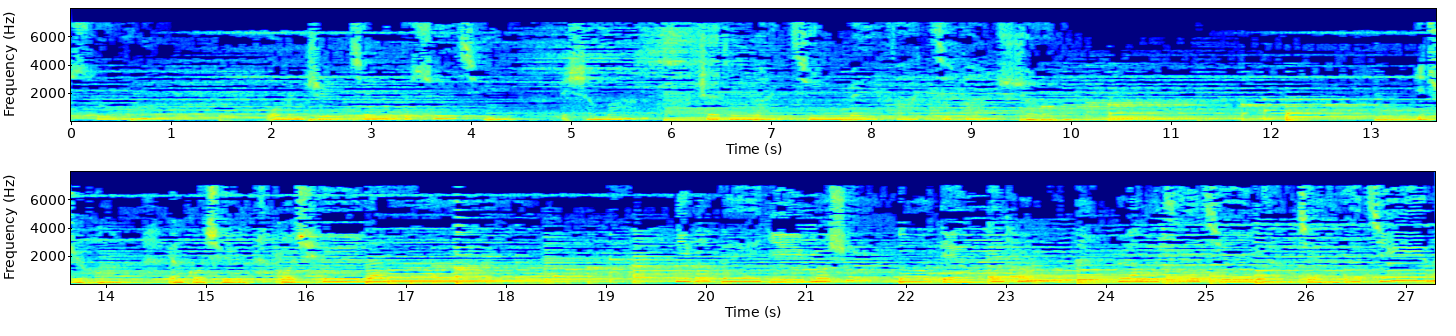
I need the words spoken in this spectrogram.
诉我，我们之间的事情。为什么这种爱情没法子放手？一句话让过去过去了，你把回忆没收，我点点头，让我自己了解了寂寞，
